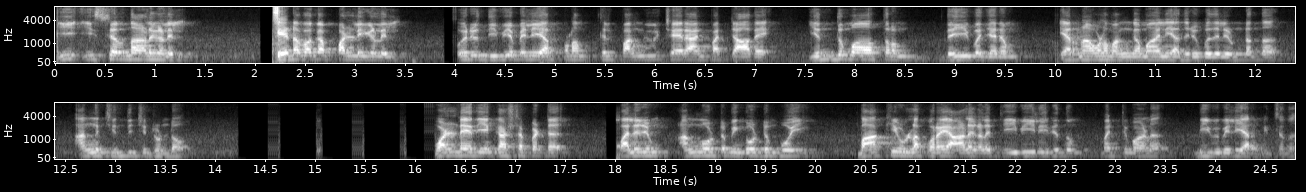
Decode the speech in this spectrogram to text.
ഈ ഈസ്റ്റർ നാളുകളിൽ ഇടവക പള്ളികളിൽ ഒരു ദിവ്യബലി അർപ്പണത്തിൽ പങ്കുചേരാൻ പറ്റാതെ എന്തുമാത്രം ദൈവജനം എറണാകുളം അങ്കമാലി അതിരൂപതയിൽ ഉണ്ടെന്ന് അങ്ങ് ചിന്തിച്ചിട്ടുണ്ടോ? വളരെയധികം കഷ്ടപ്പെട്ട് പലരും അങ്ങോട്ടും ഇങ്ങോട്ടും പോയി ബാക്കിയുള്ള കുറെ ആളുകൾ ടി വിയിലിരുന്നും മറ്റുമാണ് ദീപബലി അർപ്പിച്ചത്.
